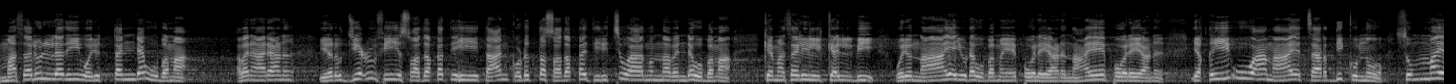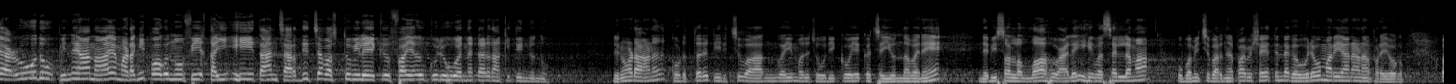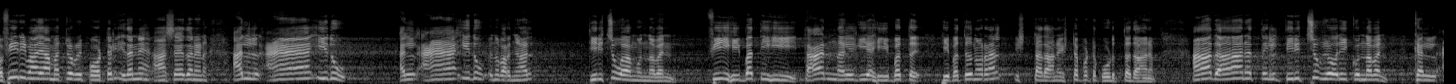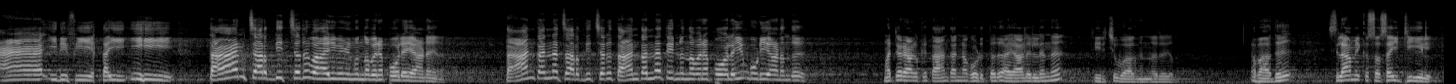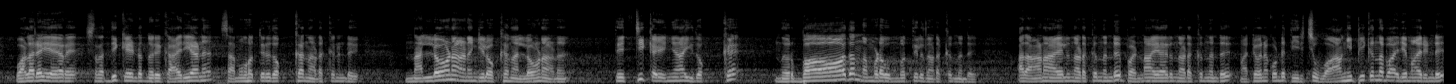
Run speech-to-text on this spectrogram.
മസലുല്ലതി ഒരുത്തന്റെ ഉപമ. അവൻ ആരാണ്? ഫീ സ്വതക്കത്തിഹി താൻ കൊടുത്ത സ്വതക്ക തിരിച്ചു വാങ്ങുന്നവന്റെ ഉപമ. കെമസലിൽ കൽബി ഒരു നായയുടെ ഉപമയെ പോലെയാണ് നായയെ പോലെയാണ്. യഖീഉ ആ നായ ഛർദിക്കുന്നു സുമ്മ യഊദു. പിന്നെ ആ നായ മടങ്ങിപ്പോകുന്നു. ഫീ ഖൈഇഹി. താൻ ഛർദിച്ച വസ്തുവിലേക്ക് ഫയകുരുഹു എന്നിട്ട് അത് നാക്കി തിന്നുന്നു. ഇതിനോടാണ് കൊടുത്തത് തിരിച്ചു വാങ്ങുകയും അത് ചോദിക്കുകയും ഒക്കെ ചെയ്യുന്നവനെ നബി സല്ലാഹു അലൈഹി വസല്ലമ ഉപമിച്ച് പറഞ്ഞു അപ്പോൾ വിഷയത്തിന്റെ ഗൗരവം അറിയാനാണ് ആ പ്രയോഗം. ഒഫീരിമായ മറ്റൊരു റിപ്പോർട്ടിൽ ഇതന്നെ ആശയതനാണ് അൽ ആയിദു അൽ ആയിദു എന്ന് പറഞ്ഞാൽ തിരിച്ചു വാങ്ങുന്നവൻ. ഫി ഹിബത്തിഹി താൻ നൽകിയ ഹിബത്ത്. ഹിബത്ത് എന്ന് പറഞ്ഞാൽ ഇഷ്ടദാനം ഇഷ്ടപ്പെട്ട് കൊടുത്ത ദാനം. ആ ദാനത്തിൽ തിരിച്ചു ചോദിക്കുന്നവൻ കൽ ഫി താൻ ഛർദ്ദിച്ചത് വാരി വിഴുങ്ങുന്നവനെ പോലെയാണ്. താൻ തന്നെ ഛർദ്ദിച്ചത് താൻ തന്നെ തിന്നുന്നവനെ പോലെയും കൂടിയാണെന്ത്? മറ്റൊരാൾക്ക് താൻ തന്നെ കൊടുത്തത് അയാളിൽ നിന്ന് തിരിച്ചു വാങ്ങുന്നത്. അപ്പോൾ അത് ഇസ്ലാമിക് സൊസൈറ്റിയിൽ വളരെയേറെ ശ്രദ്ധിക്കേണ്ടുന്ന ഒരു കാര്യമാണ്. സമൂഹത്തിൽ ഇതൊക്കെ നടക്കുന്നുണ്ട്. നല്ലോണാണെങ്കിലൊക്കെ നല്ലോണാണ്. തെറ്റിക്കഴിഞ്ഞാൽ ഇതൊക്കെ നിർബാധം നമ്മുടെ ഉമ്മത്തിൽ നടക്കുന്നുണ്ട്. അതാണായാലും നടക്കുന്നുണ്ട് പെണ്ണായാലും നടക്കുന്നുണ്ട്. മറ്റവനെ കൊണ്ട് തിരിച്ച് വാങ്ങിപ്പിക്കുന്ന ഭാര്യമാരുണ്ട്.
